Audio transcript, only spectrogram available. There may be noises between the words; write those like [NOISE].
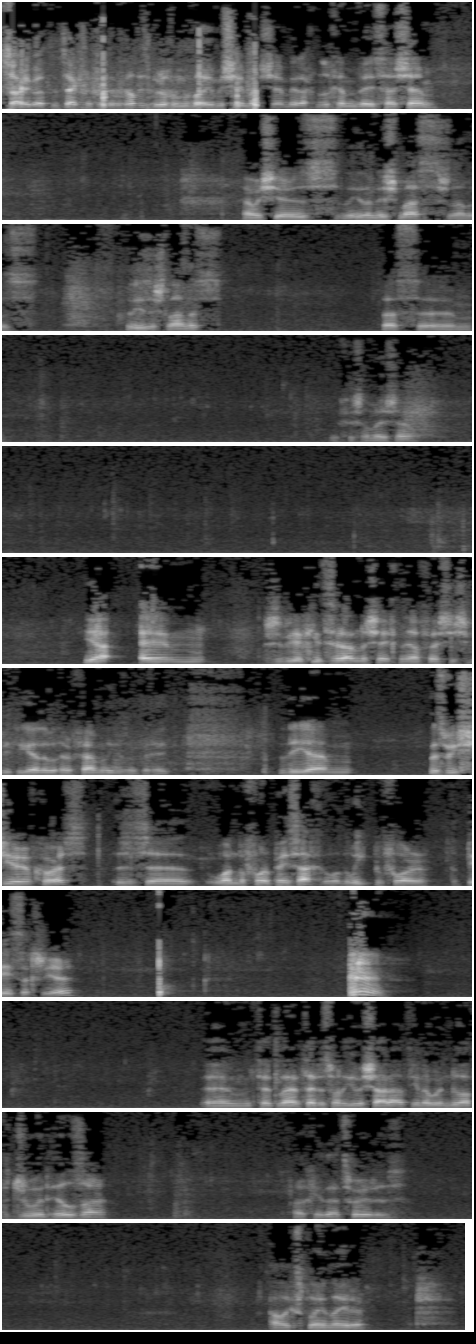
Sorry about the technical difficulties. Baruch Mavayim B'Shem Hashem Berachnuchem V'es Hashem. Our shir is Leila Nishmas, Shlamas, Liza Shlamas. Das, um, official Mesha. Yeah, um, should be a kitzur the Sheikh Nafa, she should be together with her family, the um, this week's shir, of course, is uh, one before Pesach, or the week before the Pesach shir. [COUGHS] um, to Atlanta, I just want to give a shout out. You know where North Druid Hills are? Okay, that's where it is. I'll explain later.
